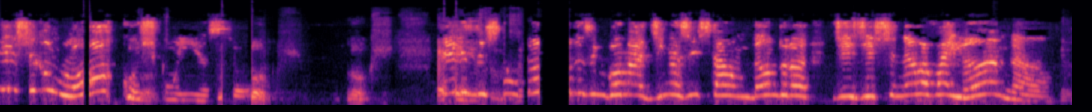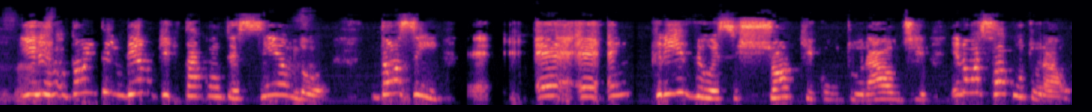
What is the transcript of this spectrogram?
Eles ficam loucos, loucos. com isso. Loucos. Loucos. É Eles isso. estão todos engomadinhos, a gente está andando de, de chinela havaiana. Exato. E eles não estão entendendo o que está acontecendo. Exato. Então, assim, é, é, é, é incrível esse choque cultural de. E não é só cultural.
